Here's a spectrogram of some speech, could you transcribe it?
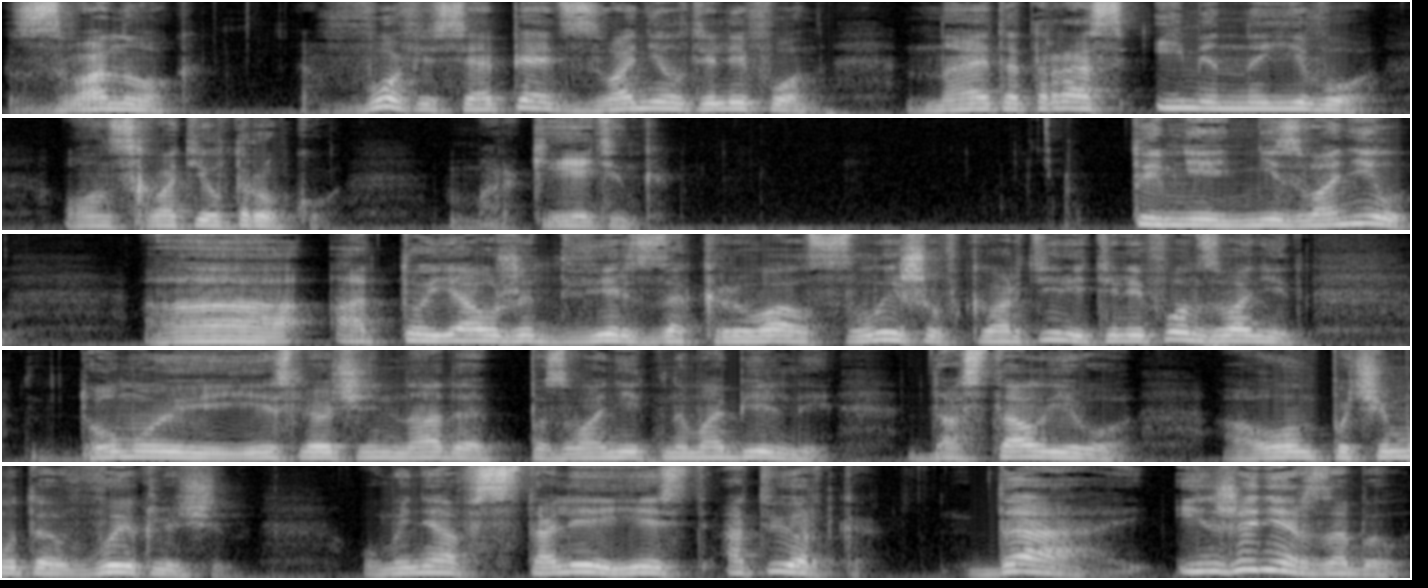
Звонок. В офисе опять звонил телефон. На этот раз именно его. Он схватил трубку. «Маркетинг». «Ты мне не звонил?» «А, а то я уже дверь закрывал, слышу, в квартире телефон звонит. Думаю, если очень надо, позвонить на мобильный. Достал его, а он почему-то выключен. У меня в столе есть отвертка. Да, инженер забыл.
